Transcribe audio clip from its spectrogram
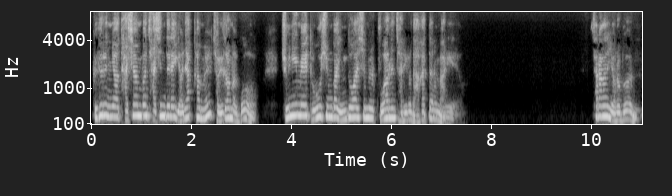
그들은요, 다시 한번 자신들의 연약함을 절감하고 주님의 도우심과 인도하심을 구하는 자리로 나갔다는 말이에요. 사랑하는 여러분,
